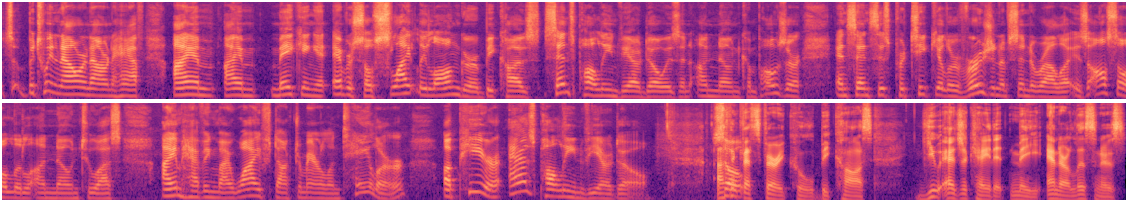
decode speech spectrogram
it's between an hour and an hour and a half. I am I am making it ever so slightly longer because since Pauline Viardot is an unknown composer, and since this particular version of Cinderella is also a little unknown to us, I am having my wife, Dr. Marilyn Taylor, appear as Pauline Viardot. I think that's very cool because you educated me and our listeners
